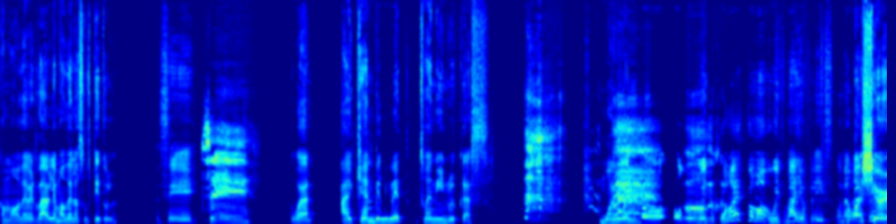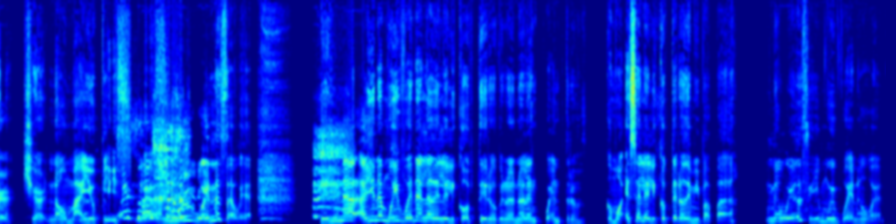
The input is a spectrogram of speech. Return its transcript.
Como de verdad hablemos de los subtítulos. Sí. Sí. Weón, I can't believe it, 20 Lucas. Muy bueno. O, o Oh, with-. ¿Cómo es como with mayo, please? Una No, sure, sure, no mayo, please. Weón, muy buena esa wea. Y hay una, hay una muy buena, la del helicóptero, pero no la encuentro. Como es el helicóptero de mi papá. Una wea así, muy buena, weón.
